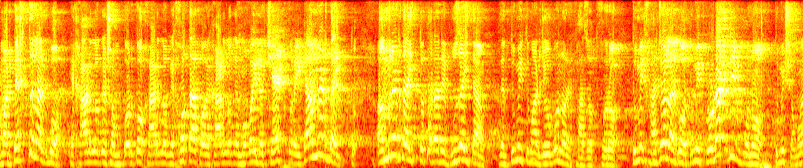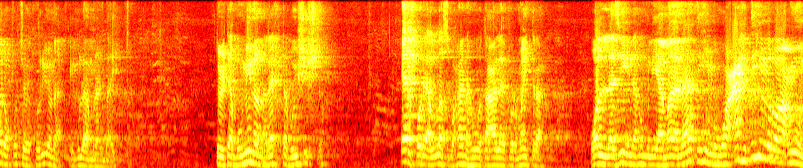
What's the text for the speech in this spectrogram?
আমার দেখতে লাগবো হে খার লোকে সম্পর্ক খার লোকে খতা হয় খার লোকে মোবাইলে চ্যাট করে, এটা আমার দায়িত্ব। আমরার দায়িত্ব তারারে বুঝাইতাম যে তুমি তোমার যৌবনের হেফাজত করো, তুমি খাজো লাগো, তুমি প্রোডাক্টিভ বনো, তুমি সময়ের অপচয় করিও না, এগুলো আমরার দায়িত্ব। তো এটা মুমিনের আর একটা বৈশিষ্ট্য। এরপরে আল্লাহ তাআলা ফরমাইতরা ওয়াল্লাযীনা হুম লিয়ামানাতিহিম রাউন।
